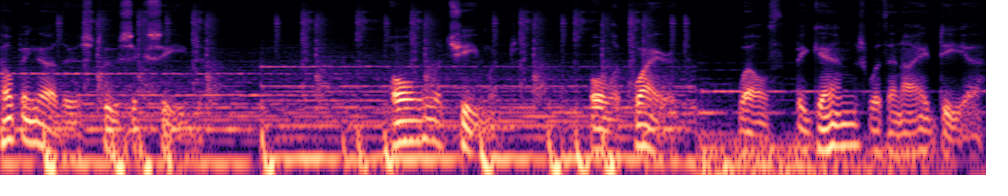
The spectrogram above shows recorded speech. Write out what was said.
helping others to succeed. All achievement all acquired wealth begins with an idea.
